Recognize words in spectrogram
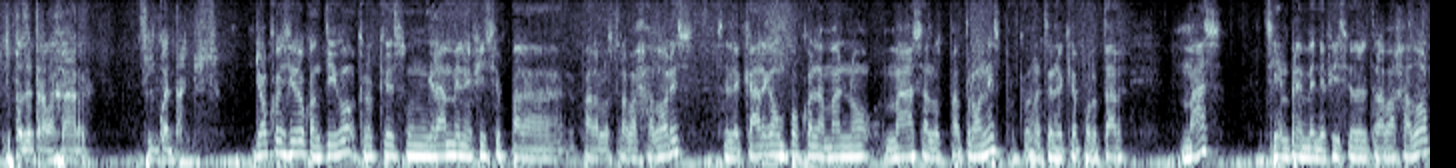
después de trabajar 50 años. Yo coincido contigo, creo que es un gran beneficio para, para los trabajadores. Se le carga un poco la mano más a los patrones porque van a tener que aportar más, siempre en beneficio del trabajador.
